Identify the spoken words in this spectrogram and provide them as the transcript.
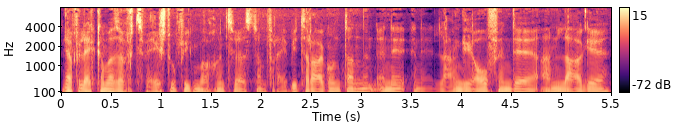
Ja, vielleicht kann man es auch zweistufig machen. Zuerst am Freibetrag und dann eine, eine langlaufende Anlage.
